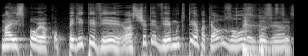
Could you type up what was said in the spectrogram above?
Mas, pô, eu peguei TV. Eu assistia TV muito tempo, até os 11, 12 anos.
